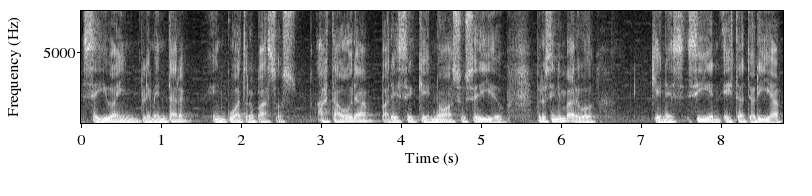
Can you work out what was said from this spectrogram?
se iba a implementar en cuatro pasos. Hasta ahora parece que no ha sucedido, pero sin embargo, quienes siguen esta teoría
